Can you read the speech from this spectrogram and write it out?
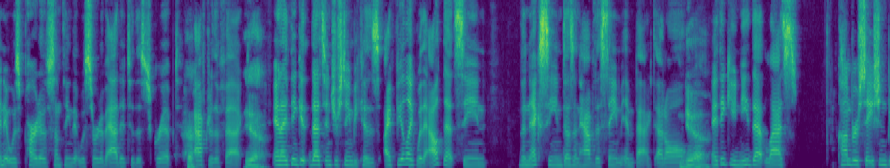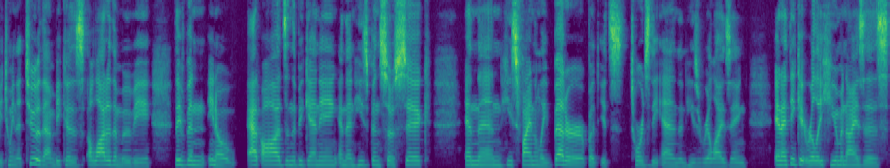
and it was part of something that was sort of added to the script Huh. after the fact. yeah, And I think it, that's interesting because I feel like without that scene, the next scene doesn't have the same impact at all. yeah, I think you need that last conversation between the two of them because a lot of the movie they've been, you know, at odds in the beginning and then he's been so sick and then he's finally better, but it's towards the end and he's realizing and I think it really humanizes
